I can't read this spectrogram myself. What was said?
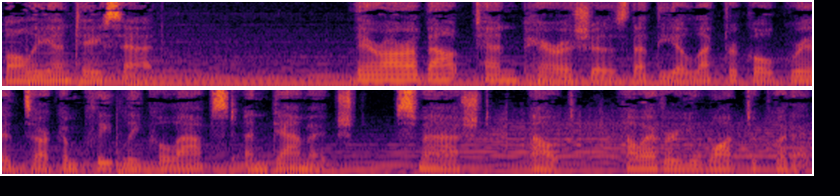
Valiente said. There are about 10 parishes that the electrical grids are completely collapsed and damaged, smashed, out, however you want to put it.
